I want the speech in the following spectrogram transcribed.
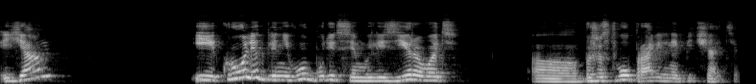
Ян, и кролик для него будет символизировать э, божество правильной печати.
